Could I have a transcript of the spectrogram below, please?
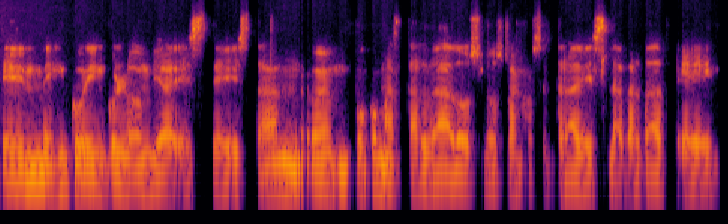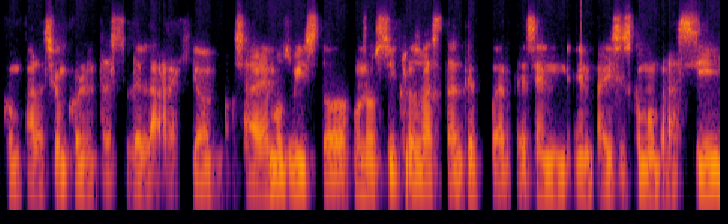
En México y en Colombia este, están eh, un poco más tardados los bancos centrales, la verdad, en comparación con el resto de la región. O sea, hemos visto unos ciclos bastante fuertes en, en países como Brasil,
